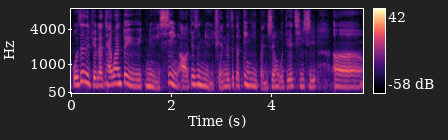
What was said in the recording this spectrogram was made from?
我真的觉得台湾对于女性啊，就是女权的这个定义本身，我觉得其实呃，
